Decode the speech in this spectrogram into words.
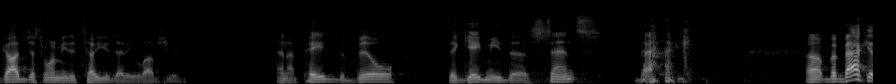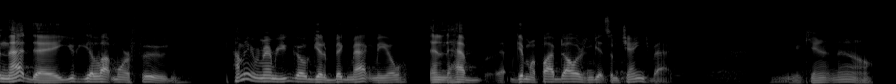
God just wanted me to tell you that He loves you. And I paid the bill. They gave me the cents back. Uh, but back in that day, you could get a lot more food. How many remember you go get a Big Mac meal and have give them a five dollars and get some change back? You can't now.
